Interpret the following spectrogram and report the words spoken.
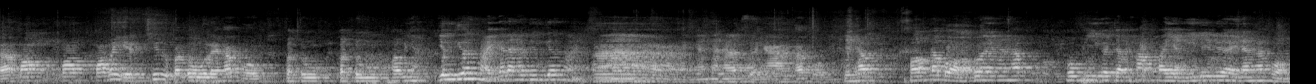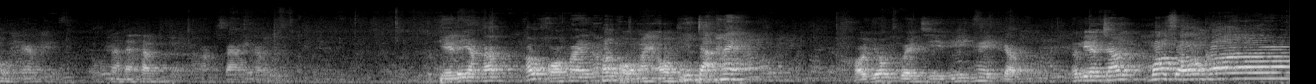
อ่ามองมองมองไม่เห็นชื่อประตูเลยครับผมประตูประตูพระวิหารเยื่องๆหน่อยก็ได้ครับเยื่องๆหน่อยอ่าอย่างนั้นนะครับสวยงามครับผมเห็นครับพร้อมกระบอกด้วยนะครับพวกพี่ก็จะพับไปอย่างนี้เรื่อยๆนะครับผมแง่มนั่นนะครับทางซ้ายครับโอเคได้ยังครับเขาขอไมค์คเขารับขอไม่ออกที่จัดให้ ขอยกเวทีนี้ให้กับนักเรียนชั้นม .2 ครับ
